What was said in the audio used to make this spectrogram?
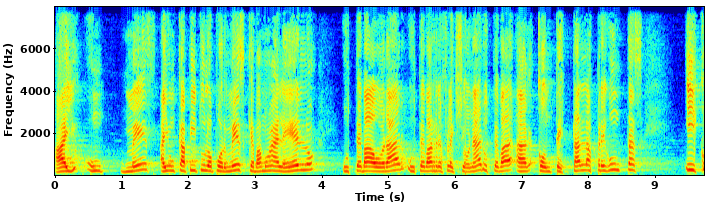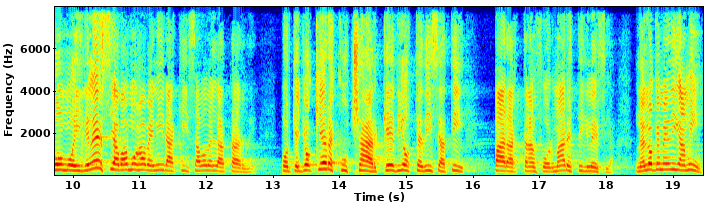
Hay un mes, hay un capítulo por mes que vamos a leerlo. Usted va a orar, usted va a reflexionar, usted va a contestar las preguntas. Y como iglesia vamos a venir aquí sábado en la tarde. Porque yo quiero escuchar qué Dios te dice a ti para transformar esta iglesia. No es lo que me diga a mí,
